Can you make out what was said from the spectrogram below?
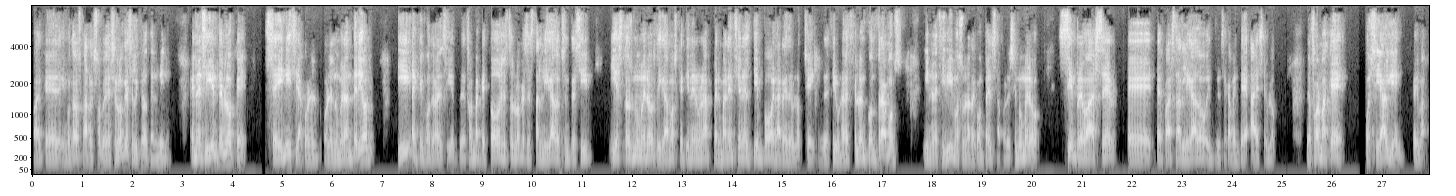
para, que encontramos para resolver ese bloque es el que lo termina. En el siguiente bloque se inicia con el, con el número anterior y hay que encontrar el siguiente, de forma que todos estos bloques están ligados entre sí y estos números, digamos, que tienen una permanencia en el tiempo en la red de blockchain. Es decir, una vez que lo encontramos y recibimos una recompensa por ese número, siempre va a ser, eh, va a estar ligado intrínsecamente a ese bloque. De forma que, pues si alguien, ahí va,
